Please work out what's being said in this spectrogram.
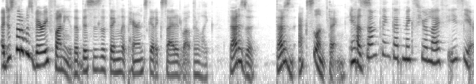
I just thought it was very funny that this is the thing that parents get excited about. They're like, "That is a that is an excellent thing." It It's has something that makes your life easier.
